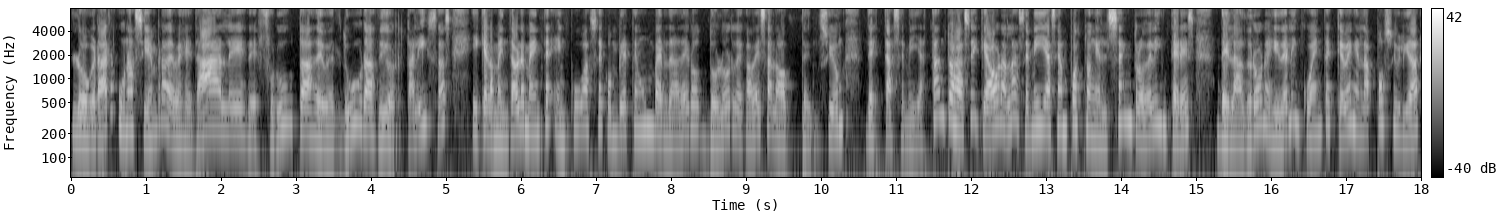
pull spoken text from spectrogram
lograr una siembra de vegetales, de frutas, de verduras, de hortalizas y que lamentablemente en Cuba se convierte en un verdadero dolor de cabeza la obtención de estas semillas. Tanto es así que ahora las semillas se han puesto en el centro del interés de ladrones y delincuentes que ven en la posibilidad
